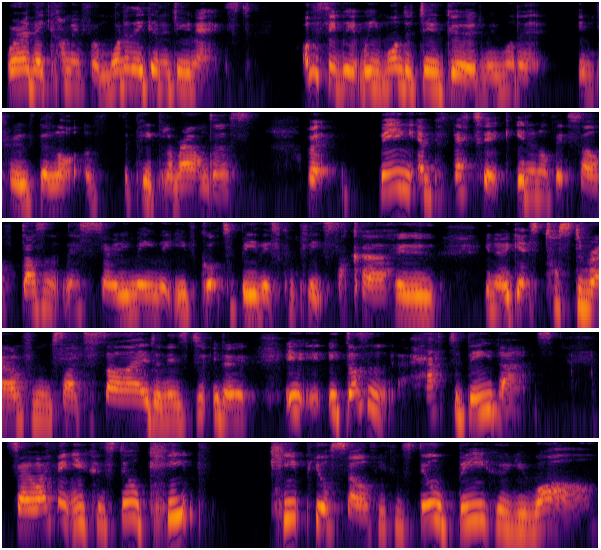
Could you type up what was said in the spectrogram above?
where are they coming from. What are they going to do next? Obviously, we, we want to do good. We want to improve the lot of the people around us. But being empathetic in and of itself doesn't necessarily mean that you've got to be this complete sucker who you know gets tossed around from side to side and is you know it, it doesn't have to be that so i think you can still keep keep yourself you can still be who you are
